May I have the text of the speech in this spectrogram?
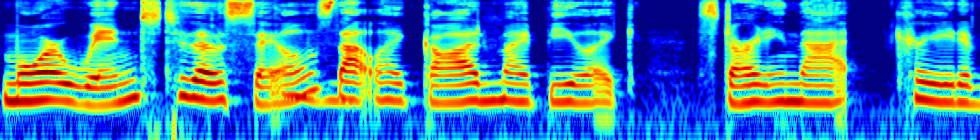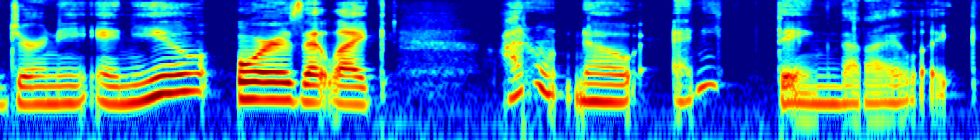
more wind to those sails that, like, God might be like starting that creative journey in you? Or is it like, I don't know anything that I like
